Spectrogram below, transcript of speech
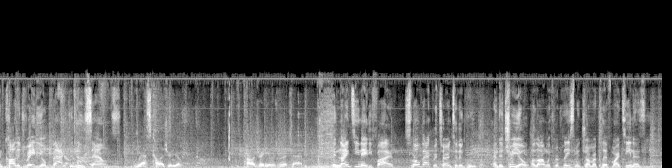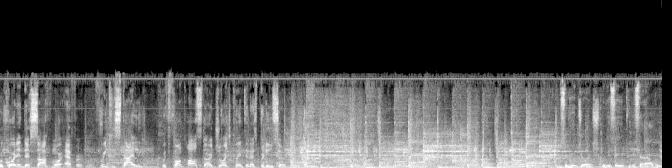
and college radio backed the new sounds. Yes, college radio. College radio is where it's at. In 1985, Slovak returned to the group, and the trio, along with replacement drummer Cliff Martinez, recorded their sophomore effort, Freaky Styley, with funk all-star George Clinton as producer. I said, "Hey, George, what do you say you produce that album?"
